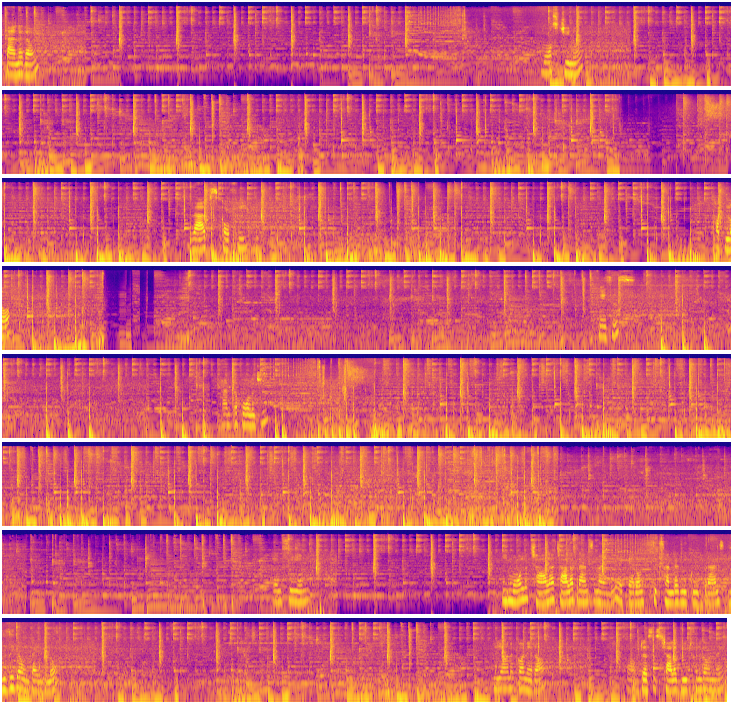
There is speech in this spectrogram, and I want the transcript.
Panerai Moschino Ralph's Coffee. Hublot. Faces. Anthropology MCM ఈ మాల్లో చాలా చాలా బ్రాండ్స్ ఉన్నాయండి. లైక్ అరౌండ్ సిక్స్ హండ్రెడ్ మీకు బ్రాండ్స్ ఈజీగా ఉంటాయి ఇందులో. పియానకా నెరా డ్రెస్సెస్ చాలా బ్యూటిఫుల్గా ఉన్నాయి.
